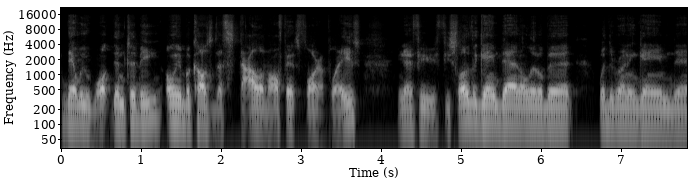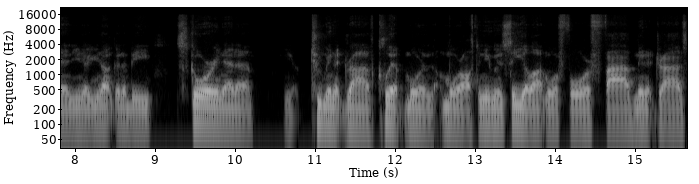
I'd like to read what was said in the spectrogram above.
than we want them to be, only because of the style of offense Florida plays. You know, if you if you slow the game down a little bit with the running game, then you know you're not going to be scoring at a you know two minute drive clip more and more often. You're going to see a lot more four, five minute drives,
